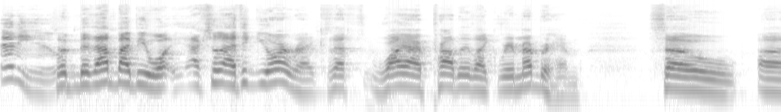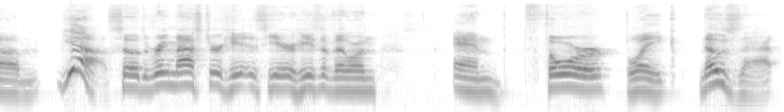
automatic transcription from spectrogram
Anywho, So but that might be what. Actually, I think you are right because that's why I probably like remember him. So um, yeah, so the ringmaster he is here. He's a villain, and Thor Blake knows that,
